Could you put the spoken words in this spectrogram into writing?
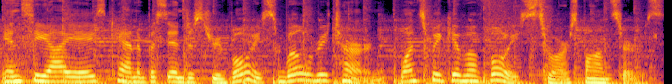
NCIA's Cannabis Industry Voice will return once we give a voice to our sponsors.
